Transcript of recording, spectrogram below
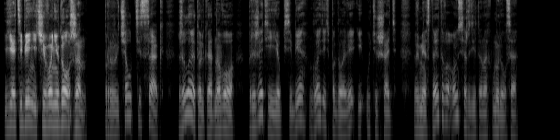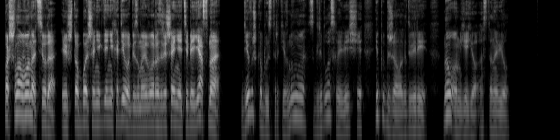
«Я тебе ничего не должен!» — прорычал Тесак, желая только одного прижать ее к себе, гладить по голове и утешать. Вместо этого он сердито нахмурился. «Пошла вон отсюда! И чтоб больше нигде не ходила без моего разрешения, тебе ясно?» Девушка быстро кивнула, сгребла свои вещи и побежала к двери, но он ее остановил.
